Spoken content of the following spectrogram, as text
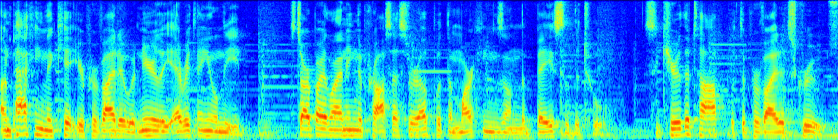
Unpacking the kit, you're provided with nearly everything you'll need. Start by lining the processor up with the markings on the base of the tool. Secure the top with the provided screws.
